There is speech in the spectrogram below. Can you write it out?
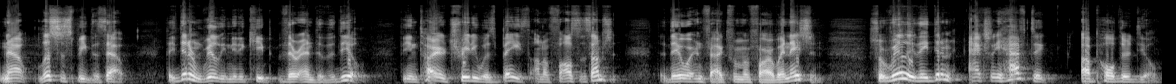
Now let's just speak this out. They didn't really need to keep their end of the deal. The entire treaty was based on a false assumption that they were in fact from a faraway nation. So really, they didn't actually have to uphold their deal.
